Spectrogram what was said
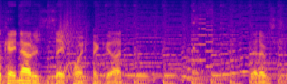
Okay, now there's a save point, thank god. That I was...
